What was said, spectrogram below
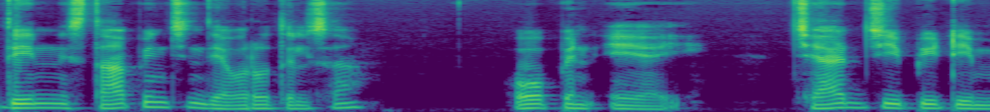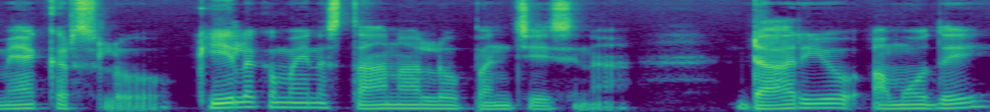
దీన్ని స్థాపించింది ఎవరో తెలుసా? ఓపెన్ ఏఐ. చాట్ జీపీటీ మేకర్స్లో కీలకమైన స్థానాల్లో పనిచేసిన డారియో అమోదే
